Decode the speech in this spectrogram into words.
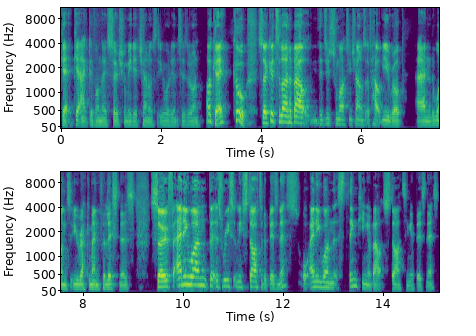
get get active on those social media channels that your audiences are on. Okay, cool. So good to learn about the digital marketing channels that have helped you, Rob and the ones that you recommend for listeners. So, for anyone that has recently started a business or anyone that's thinking about starting a business,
